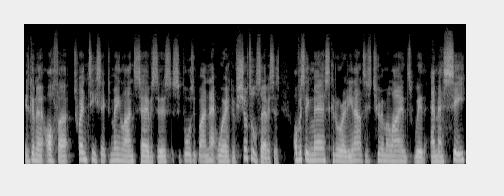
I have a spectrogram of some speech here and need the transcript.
is going to offer 26 mainline services supported by a network of shuttle services. Obviously, Maersk had already announced its 2M alliance with MSC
